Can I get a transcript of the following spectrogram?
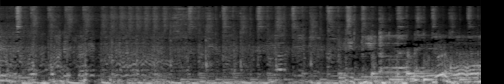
I'm not going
